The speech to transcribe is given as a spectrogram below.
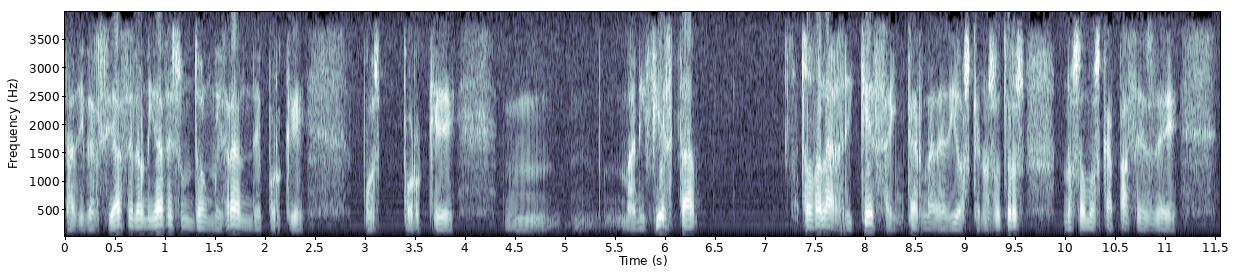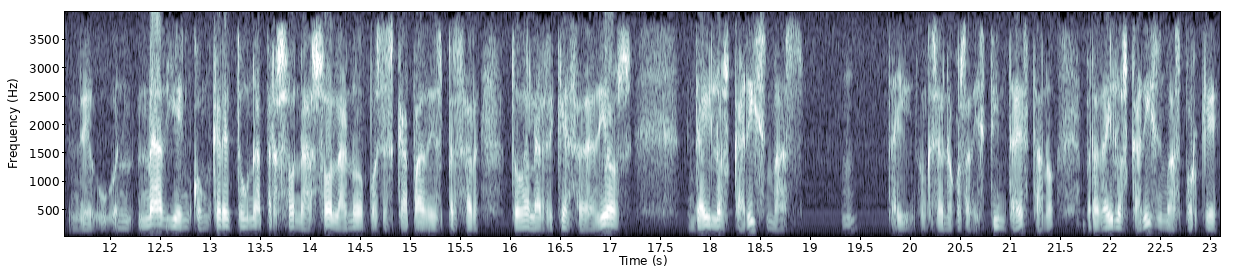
La diversidad de la unidad es un don muy grande porque, pues porque mmm, manifiesta toda la riqueza interna de Dios que nosotros no somos capaces de, de, nadie en concreto una persona sola no pues es capaz de expresar toda la riqueza de Dios. De ahí los carismas de ahí, aunque sea una cosa distinta esta no pero de ahí los carismas porque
